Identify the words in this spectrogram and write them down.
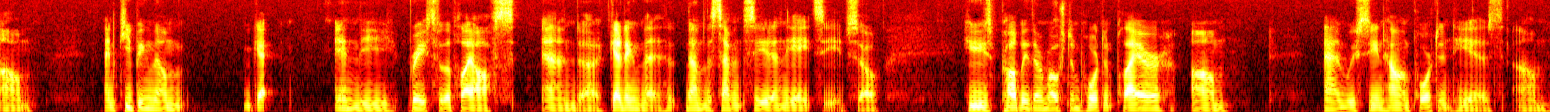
Um, and keeping them get in the race for the playoffs and uh, getting the, them the seventh seed and the eighth seed. So he's probably their most important player. Um, and we've seen how important he is. Um,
